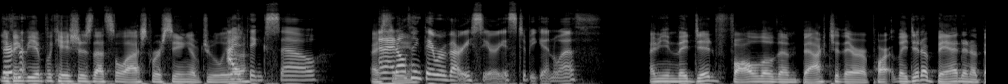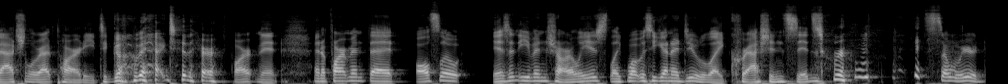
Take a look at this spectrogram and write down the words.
they're- you think not- the implication is that's the last we're seeing of Julia? I think so. and I don't think they were very serious to begin with. I mean, they did follow them back to their apartment. They did abandon a bachelorette party to go back to their apartment, an apartment that also isn't even Charlie's. Like, what was he gonna do? Like, crash in Sid's room? it's so weird.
